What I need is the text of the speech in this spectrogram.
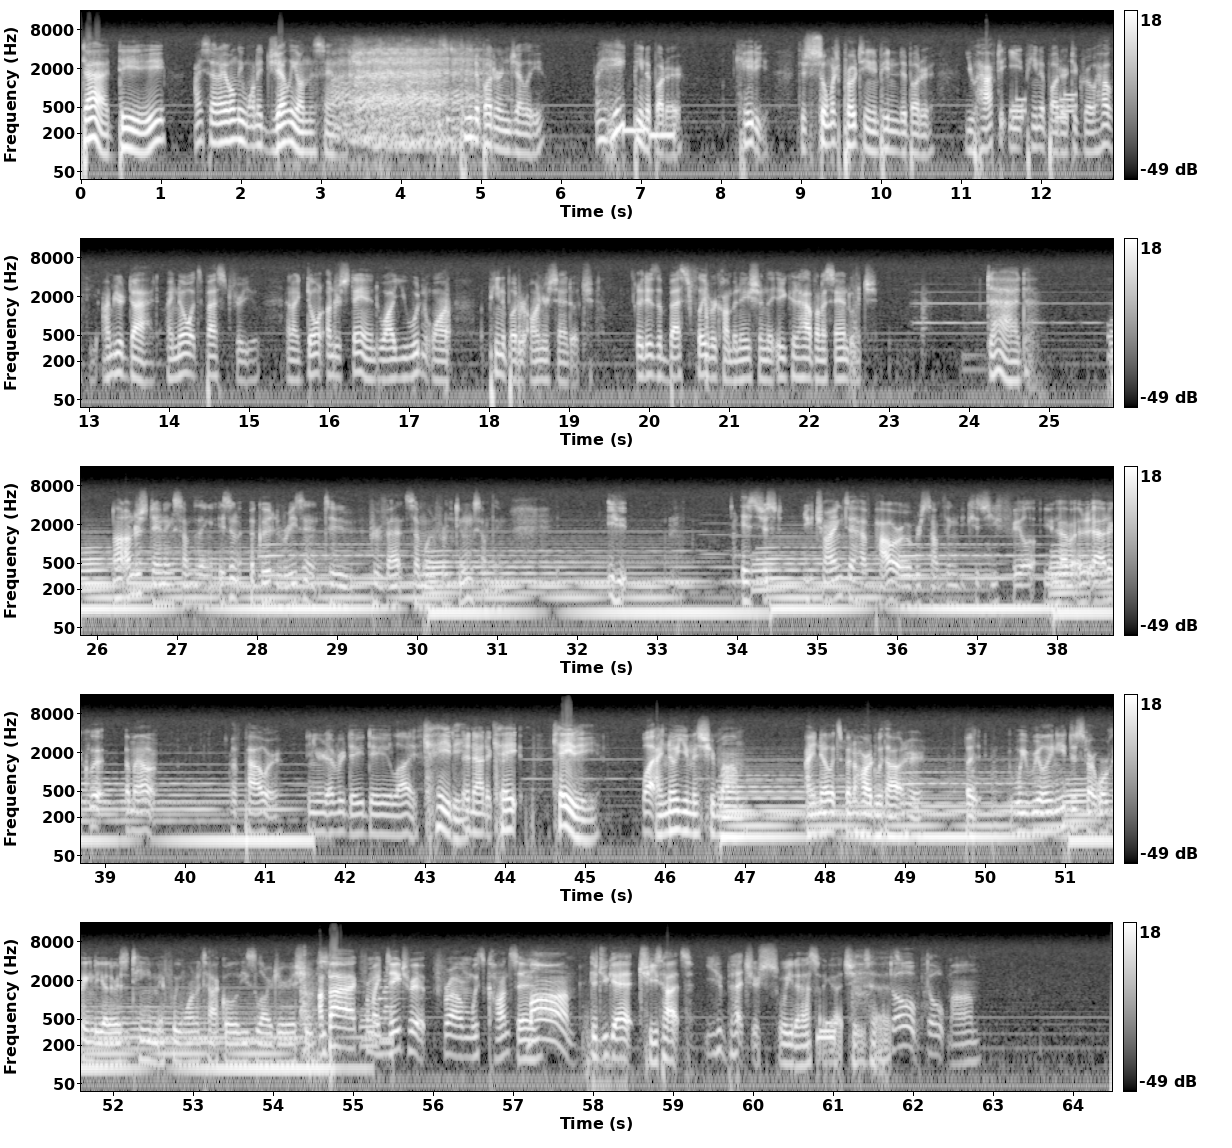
Daddy, I said I only wanted jelly on the sandwich. this is peanut butter and jelly. I hate peanut butter. Katie, there's so much protein in peanut butter. You have to eat peanut butter to grow healthy. I'm your dad. I know what's best for you. And I don't understand why you wouldn't want peanut butter on your sandwich. It is the best flavor combination that you could have on a sandwich. Dad, not understanding something isn't a good reason to prevent someone from doing something. You, it's just you trying to have power over something because you feel you have an adequate amount of power in your everyday day life. Katie. Inadequate. Ka- Katie. What? I know you miss your mom. I know it's been hard without her, but we really need to start working together as a team if we want to tackle these larger issues. I'm back from my day trip from Wisconsin. Mom! Did you get cheese hats? You bet your sweet ass I got cheese hats. Dope, dope, mom.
